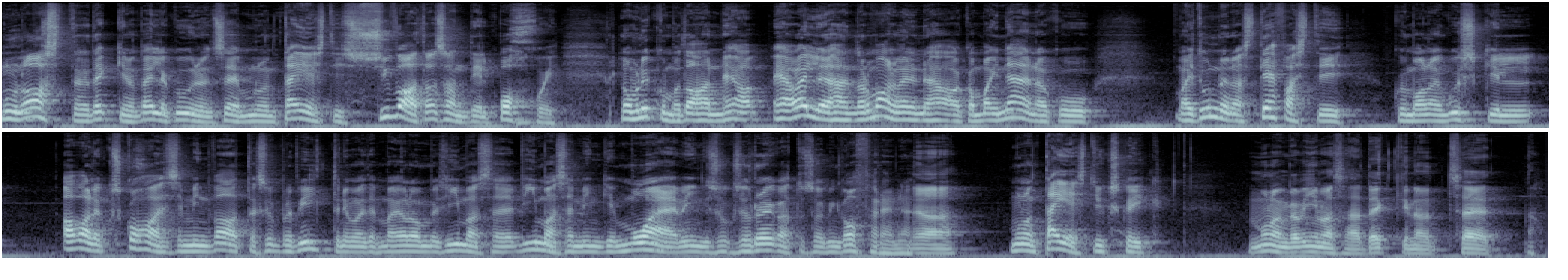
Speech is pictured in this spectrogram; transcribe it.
mul on aastatega tekkinud välja kujunenud see, mul on täiesti süvatasandil pohhui. loomulikult ma tahan hea, hea välja näha, normaalne välja näha, aga ma ei näe nagu, ma ei tunne ennast kehvasti, kui ma olen kuskil avalikus kohas ja mind vaadatakse võib-olla viltu niimoodi, et ma ei ole umbes viimase, viimase mingi moe mingisuguse röögatuse või mingi ohver onju. mul on täiesti ükskõik. mul on ka viimasel ajal tekkinud see, et noh,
